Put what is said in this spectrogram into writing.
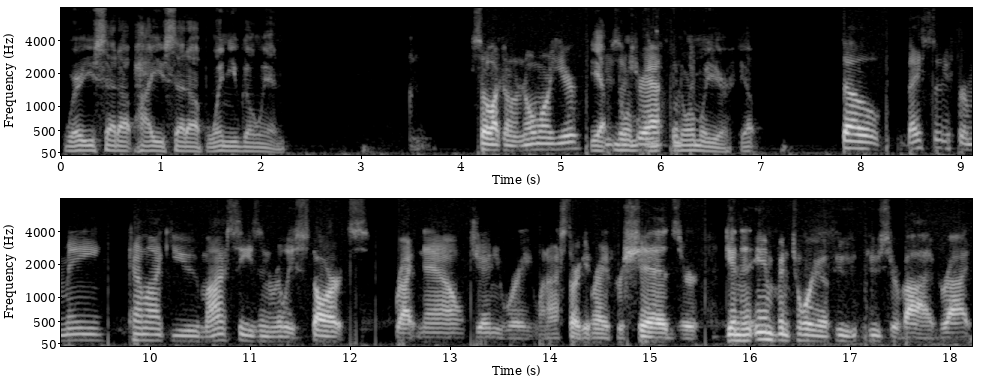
where you set up how you set up when you go in so like on a normal year yeah normal, normal year yep so basically for me kind of like you my season really starts right now january when i start getting ready for sheds or getting an inventory of who who survived right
